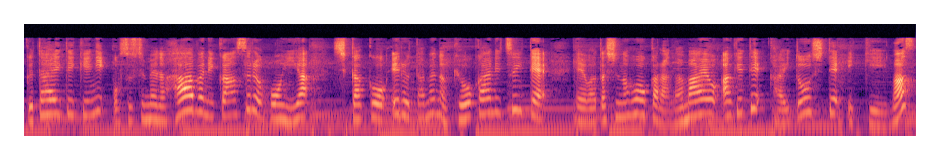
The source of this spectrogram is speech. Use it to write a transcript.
具体的におすすめのハーブに関する本や資格を得るための教会について、え、私の方から名前を挙げて回答していきます。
